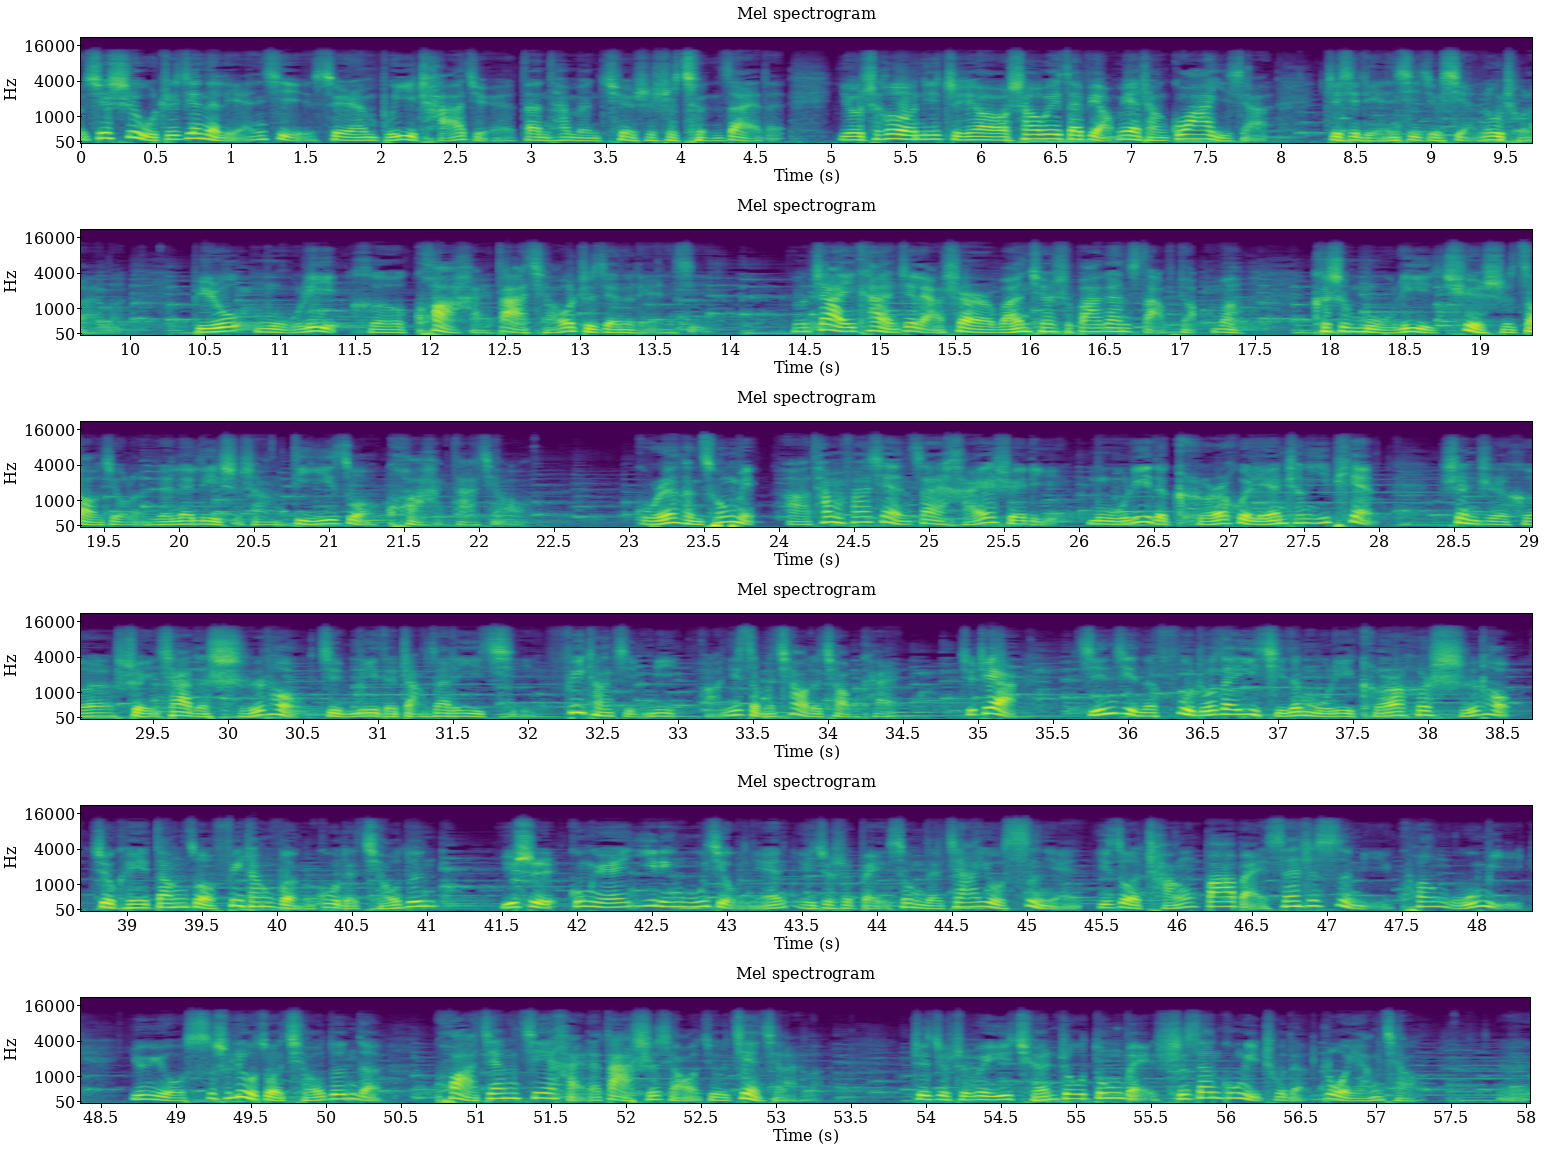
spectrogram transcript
有些事物之间的联系虽然不易察觉，但它们确实是存在的。有时候你只要稍微在表面上刮一下，这些联系就显露出来了。比如牡蛎和跨海大桥之间的联系。那么乍一看，这俩事儿完全是八竿子打不着嘛。可是牡蛎确实造就了人类历史上第一座跨海大桥。古人很聪明啊，他们发现，在海水里，牡蛎的壳会连成一片。甚至和水下的石头紧密地长在了一起，非常紧密啊！你怎么撬都撬不开。就这样，紧紧地附着在一起的牡蛎壳和石头就可以当做非常稳固的桥墩。于是，公元一零五九年，也就是北宋的嘉佑四年，一座长八百三十四米、宽五米、拥有四十六座桥墩的跨江接海的大石桥就建起来了。这就是位于泉州东北十三公里处的洛阳桥。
